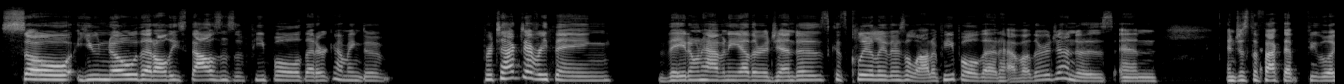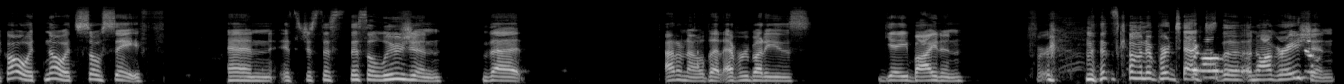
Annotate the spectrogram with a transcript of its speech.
so you know that all these thousands of people that are coming to protect everything they don't have any other agendas because clearly there's a lot of people that have other agendas and and just the fact that people are like oh it, no it's so safe. And it's just this this illusion that i don't know that everybody's yay biden for that's coming to protect Well, the inauguration.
